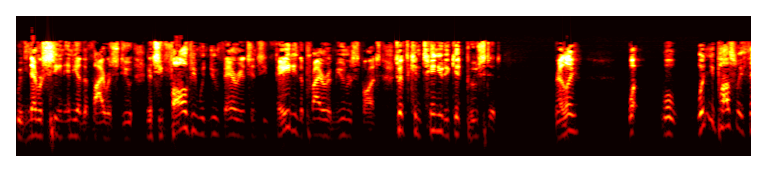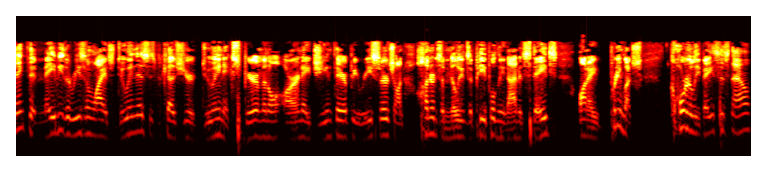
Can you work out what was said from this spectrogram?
we've never seen any other virus do. And it's evolving with new variants. It's evading the prior immune response. So we have to continue to get boosted. Really? What, well, wouldn't you possibly think that maybe the reason why it's doing this is because you're doing experimental RNA gene therapy research on hundreds of millions of people in the United States on a pretty much quarterly basis now?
